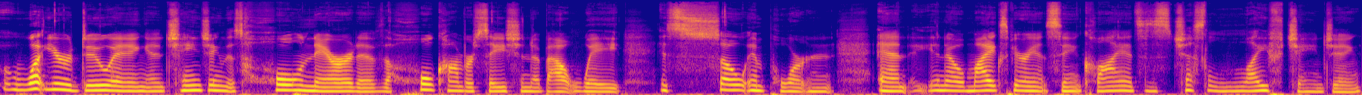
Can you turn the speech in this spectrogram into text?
what you're doing and changing this whole narrative, the whole conversation about weight is so important. And you know, my experience seeing clients is just life changing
